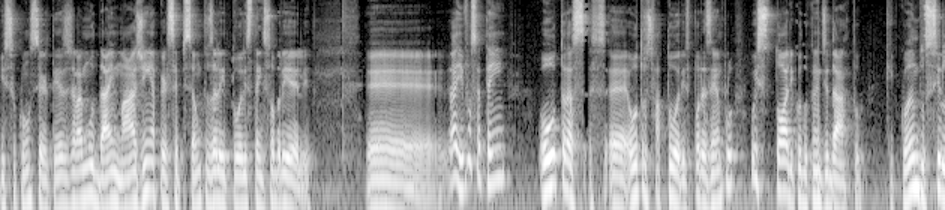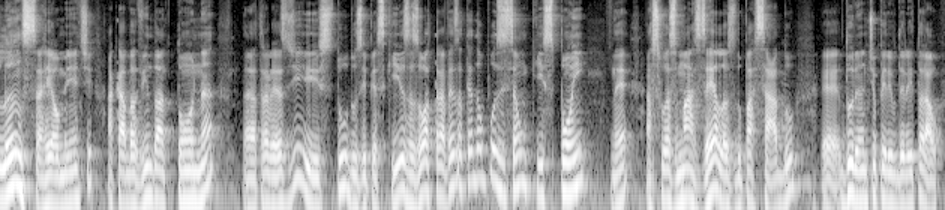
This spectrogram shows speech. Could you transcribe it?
isso com certeza já vai mudar a imagem e a percepção que os eleitores têm sobre ele. É, aí você tem outras, é, outros fatores, por exemplo, o histórico do candidato, que quando se lança realmente acaba vindo à tona através de estudos e pesquisas ou através até da oposição que expõe né, as suas mazelas do passado é, durante o período eleitoral.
